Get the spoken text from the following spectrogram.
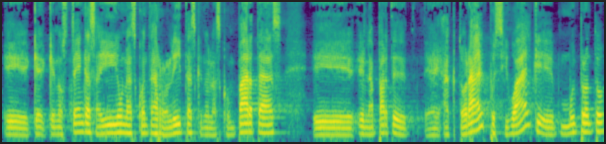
eh, que, nos tengas ahí unas cuantas rolitas, que nos las compartas, eh, en la parte actoral, pues igual, que muy pronto,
